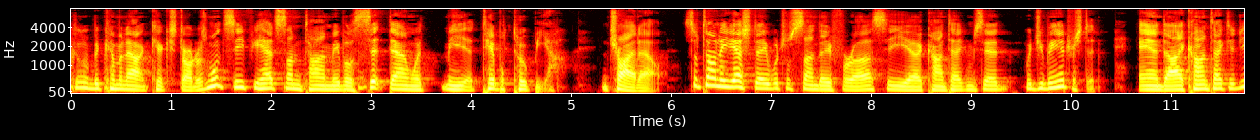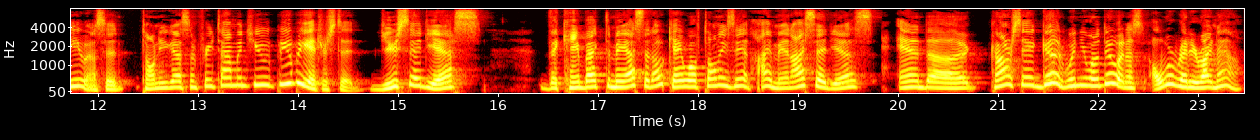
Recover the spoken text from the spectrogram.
It'll be coming out in Kickstarters. Want to see if you had some time able to sit down with me at Tabletopia try it out. So Tony, yesterday, which was Sunday for us, he uh, contacted me said, Would you be interested? And I contacted you and I said, Tony, you got some free time? Would you, you be interested? You said yes. They came back to me. I said, okay, well, if Tony's in, I'm in. I said yes. And uh, Connor said, good. When you want to do it? And I said, oh, we're ready right now.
